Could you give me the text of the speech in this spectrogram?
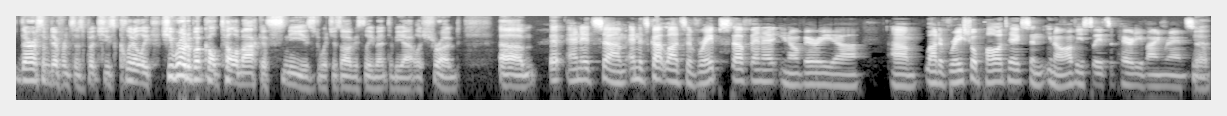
there are some differences, but she's clearly she wrote a book called Telemachus Sneezed, which is obviously meant to be Atlas Shrugged. Um, eh, and it's um and it's got lots of rape stuff in it you know very uh um a lot of racial politics and you know obviously it's a parody of Ayn Rand so Yeah.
